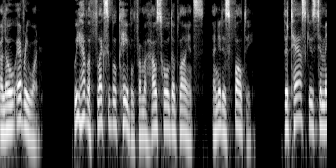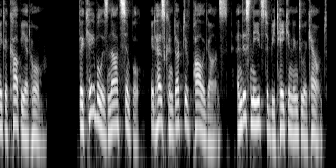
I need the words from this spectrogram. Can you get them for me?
Hello, everyone. We have a flexible cable from a household appliance, and it is faulty. The task is to make a copy at home. The cable is not simple, it has conductive polygons, and this needs to be taken into account.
